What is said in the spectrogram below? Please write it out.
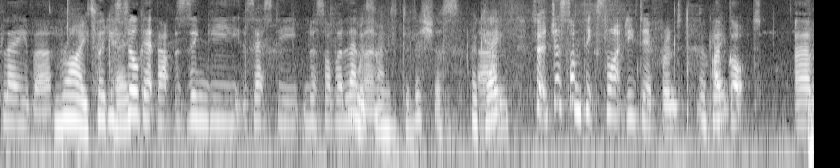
flavour. Right, But okay. you still get that zingy, zestiness of a Oh, lemon. it sounds delicious. Okay. Um, so just something slightly different. Okay. I've got um,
